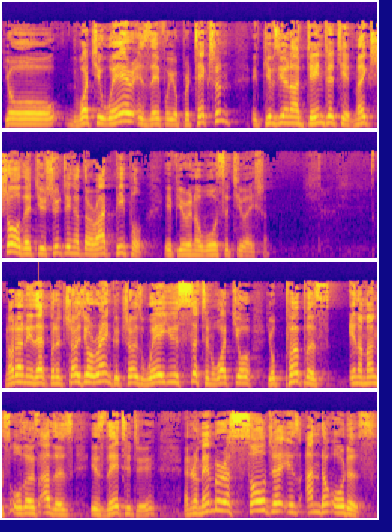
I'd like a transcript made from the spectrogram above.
Your, what you wear is there for your protection. It gives you an identity. It makes sure that you're shooting at the right people if you're in a war situation. Not only that, but it shows your rank. It shows where you sit and what your, your purpose in amongst all those others is there to do. And remember, a soldier is under orders.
